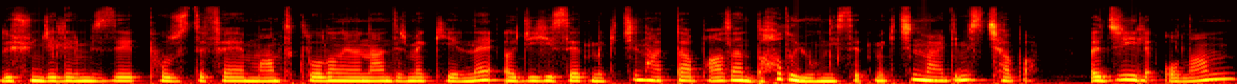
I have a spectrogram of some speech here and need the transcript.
Düşüncelerimizi pozitife, mantıklı olana yönlendirmek yerine acıyı hissetmek için hatta bazen daha da yoğun hissetmek için verdiğimiz çaba acı ile olan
